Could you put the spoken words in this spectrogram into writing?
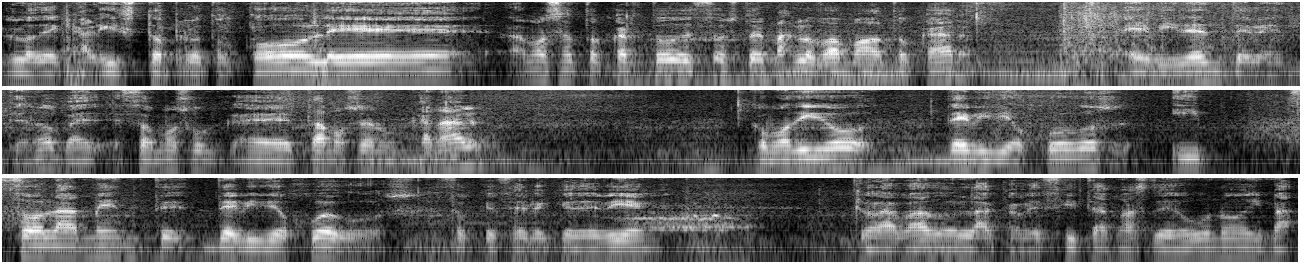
lo de Calisto Protocole, vamos a tocar todos estos temas, los vamos a tocar evidentemente, ¿no? Somos eh, estamos en un canal, como digo, de videojuegos y solamente de videojuegos, eso que se le quede bien clavado en la cabecita más de uno y más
